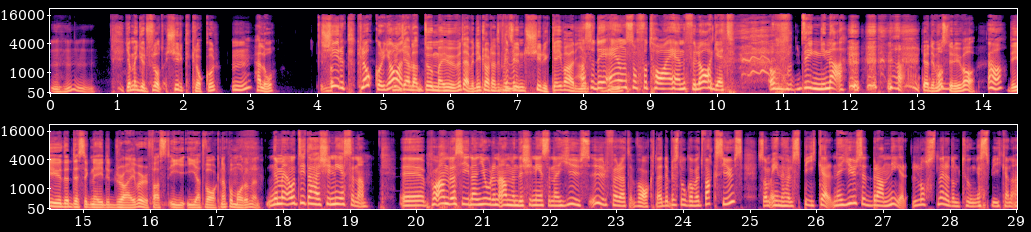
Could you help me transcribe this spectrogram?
Mhm. Ja men gud, förlåt, kyrkklockor? Mm. Hallå? Kyrkklockor, ja. Hur jävla dumma i huvudet är vi? Det är klart att det, finns ju en kyrka i varje... Alltså det är en som får ta en för laget och dygna. Ja det måste det ju vara. Ja. Det är ju the designated driver fast i, i att vakna på morgonen. Nej, men, och titta här, kineserna. Eh, på andra sidan jorden använde kineserna ljusur för att vakna. Det bestod av ett vaxljus som innehöll spikar. När ljuset brann ner lossnade de tunga spikarna,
